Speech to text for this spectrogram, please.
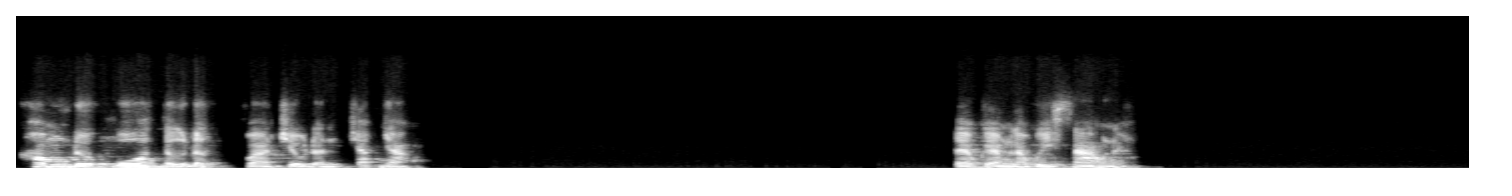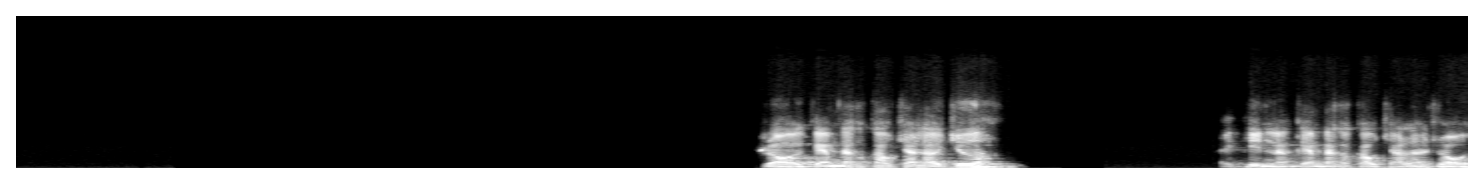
không được vua tự đức và triều đình chấp nhận? Theo các em là vì sao nè? Rồi các em đã có câu trả lời chưa? Thầy tin là các em đã có câu trả lời rồi.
